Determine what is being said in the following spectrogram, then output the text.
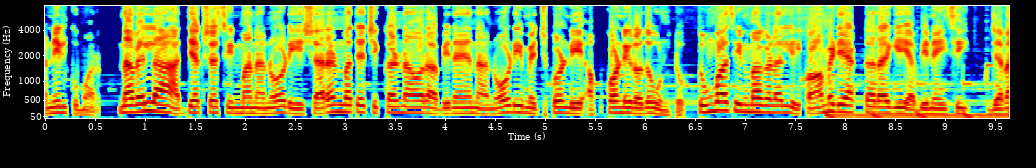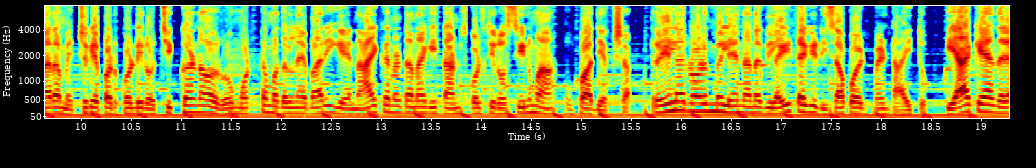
ಅನಿಲ್ ಕುಮಾರ್. ನಾವೆಲ್ಲ ಅಧ್ಯಕ್ಷ ಸಿನಿಮಾನ ನೋಡಿ, ಶರಣ್ ಮತ್ತೆ ಚಿಕ್ಕಣ್ಣ ಅವರ ಅಭಿನಯನ ನೋಡಿ ಮೆಚ್ಕೊಂಡು ಅಪ್ಕೊಂಡಿರೋದು ಉಂಟು. ತುಂಬಾ ಸಿನಿಮಾಗಳಲ್ಲಿ ಕಾಮಿಡಿ ಆಕ್ಟರ್ ಆಗಿ ಅಭಿನಯಿಸಿ, ಜನರ ಮೆಚ್ಚುಗೆ ಪಡ್ಕೊಂಡಿರೋ ಚಿಕ್ಕಣ್ಣ ಅವರು ಮೊಟ್ಟ ಮೊದಲನೇ ಬಾರಿಗೆ ನಾಯಕ ನಟನಾಗಿ ಕಾಣಿಸ್ಕೊಳ್ತಿರೋ ಸಿನಿಮಾ ಉಪಾಧ್ಯಕ್ಷ. ಟ್ರೈಲರ್ ನೋಡಿದ್ಮೇಲೆ ನನಗೆ ಲೈಟ್ ಆಗಿ ಡಿಸಪಾಯಿಂಟ್ಮೆಂಟ್ ಆಯ್ತು. ಯಾಕೆ ಅಂದ್ರೆ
